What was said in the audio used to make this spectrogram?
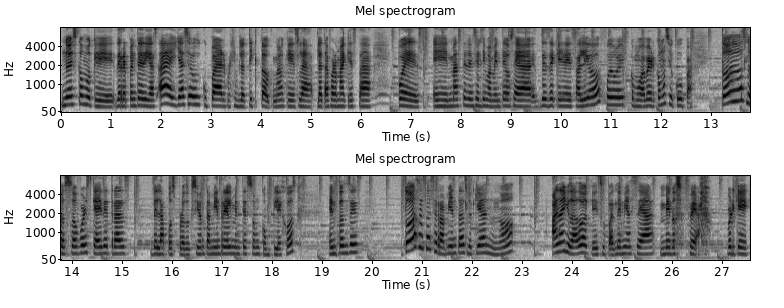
no es como que de repente digas, ay, ya sé ocupar, por ejemplo, TikTok, ¿no? Que es la plataforma que está, pues, en más tendencia últimamente. O sea, desde que salió fue como, a ver, ¿cómo se ocupa? Todos los softwares que hay detrás de la postproducción también realmente son complejos. Entonces, todas esas herramientas, lo quieran o no, han ayudado a que su pandemia sea menos fea. Porque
